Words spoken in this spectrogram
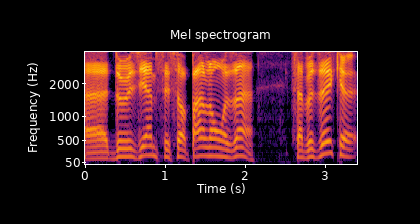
Euh, deuxième, c'est ça. Parlons-en. Ça veut dire que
